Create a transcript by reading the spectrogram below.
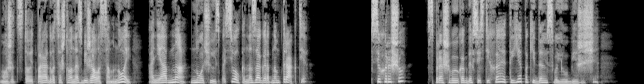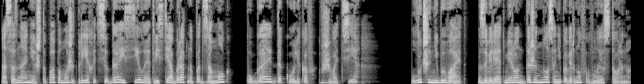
может, стоит порадоваться, что она сбежала со мной, а не одна, ночью из поселка на загородном тракте. Все хорошо? Спрашиваю, когда все стихает, и я покидаю свое убежище. — Осознание, что папа может приехать сюда и силой отвезти обратно под замок, пугает до коликов в животе. «Лучше не бывает», — заверяет Мирон, даже носа не повернув в мою сторону.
